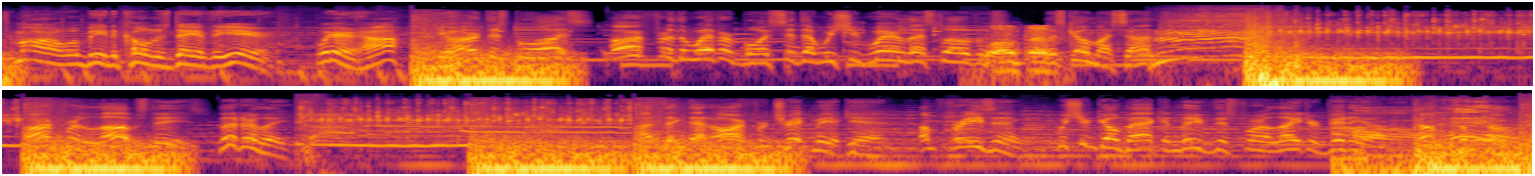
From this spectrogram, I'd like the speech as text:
tomorrow will be the coldest day of the year. Weird, huh? You heard this, boys? Arthur the Weather Boy said that we should wear less clothes. Let's go, my son. Arthur loves these, literally. I think that Arthur tricked me again. I'm freezing. We should go back and leave this for a later video. Oh, come, come, hell. come.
